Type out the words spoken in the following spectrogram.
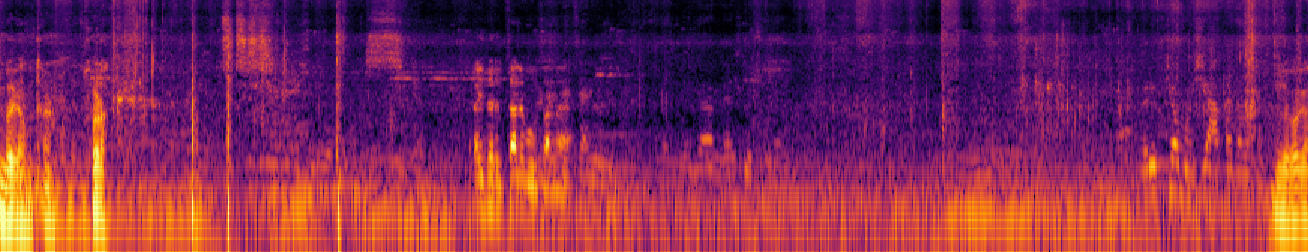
बघा मित्रांनो सोडा. काहीतरी चालेल भाऊ चालणार. हे बघा.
